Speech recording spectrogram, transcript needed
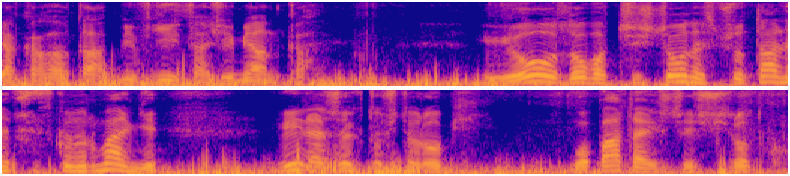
Jaka ta piwnica, ziemianka. Jo, zobacz, czyszczone, sprzątane, wszystko normalnie. Widać, że ktoś to robi. Łopata jeszcze jest w środku.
